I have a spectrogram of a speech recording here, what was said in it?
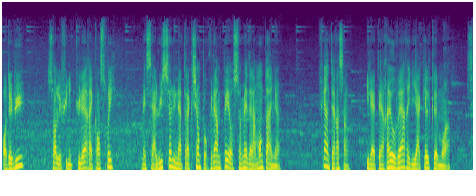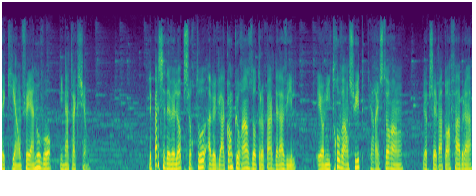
Au début, seul le funiculaire est construit, mais c'est à lui seul une attraction pour grimper au sommet de la montagne. Fait intéressant, il a été réouvert il y a quelques mois, ce qui en fait à nouveau une attraction. Le parc se développe surtout avec la concurrence d'autres parcs de la ville, et on y trouve ensuite des restaurants, l'observatoire Fabra,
